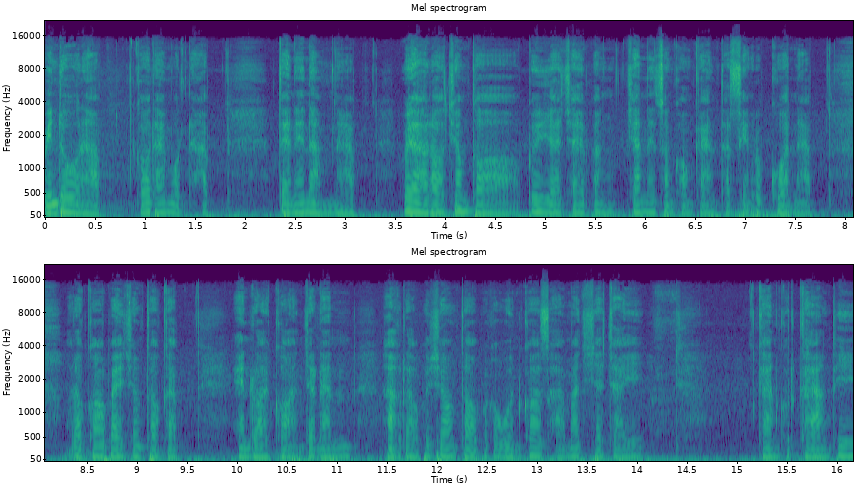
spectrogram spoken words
Windows นะครับ ก็ได้หมดนะครับ แต่แนะนำนะครับ เวลาเราเชื่อมต่อเพื่อจะใช้ฟังก์ชันในส่วนของการตัดเสียงรบกวนนะครับ เราก็ไปเชื่อมต่อกับ Android ก่อน จากนั้นหากเราไปเชื่อมต่อกับกวนก็สามารถที่จะใช้การกดค้างที่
